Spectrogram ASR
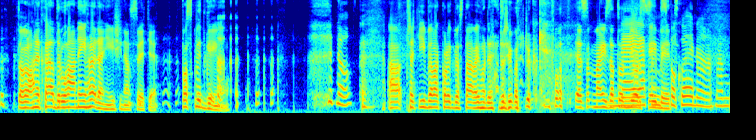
To byla hnedka ta druhá nejhledanější na světě. Po Squid Gameu. No, A třetí byla, kolik dostávají moderátoři do kompot. Já jsem, mají za to ne, New já Yorkský jsem byt. spokojená, mám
